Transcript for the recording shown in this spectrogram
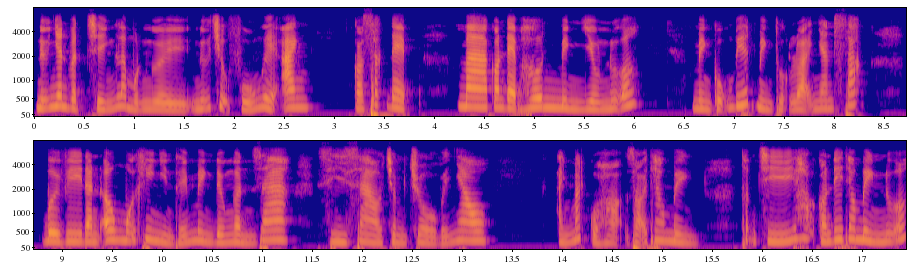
Nữ nhân vật chính là một người nữ triệu phú người Anh, có sắc đẹp, mà còn đẹp hơn mình nhiều nữa. Mình cũng biết mình thuộc loại nhan sắc, bởi vì đàn ông mỗi khi nhìn thấy mình đều ngẩn ra, xì xào trầm trồ với nhau. Ánh mắt của họ dõi theo mình, thậm chí họ còn đi theo mình nữa.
